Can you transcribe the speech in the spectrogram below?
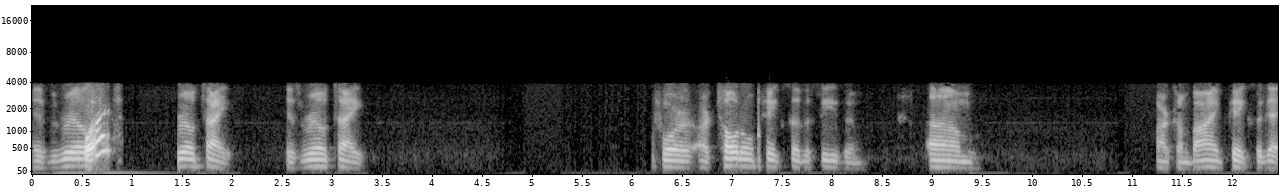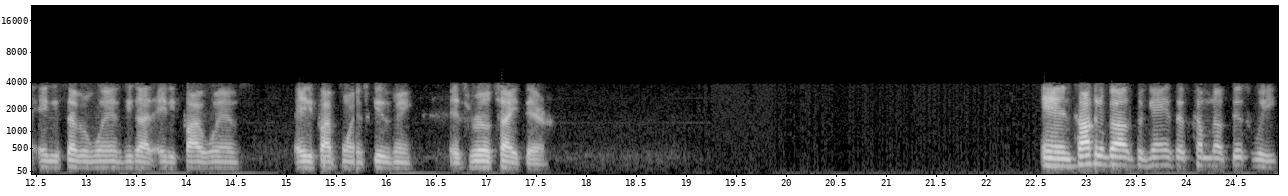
It's real. What? real tight. It's real tight for our total picks of the season. Um, our combined picks, I got 87 wins. You got 85 wins, 85 points. Excuse me. It's real tight there. And talking about the games that's coming up this week,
